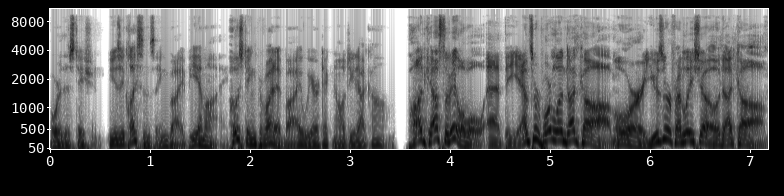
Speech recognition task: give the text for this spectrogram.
or the station. Music licensing by BMI. Hosting provided by WeAreTechnology.com. Podcast available at theanswerportland.com or userfriendlyshow.com.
